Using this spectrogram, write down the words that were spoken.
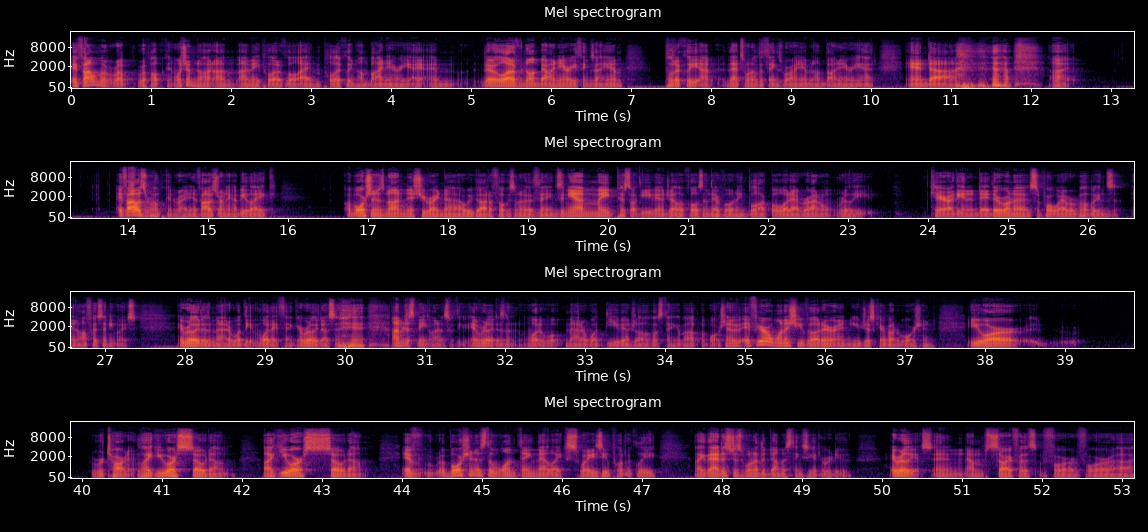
if I'm a Republican, which I'm not, I'm I'm apolitical. I'm politically non-binary. I, am there are a lot of non-binary things I am politically. I'm, that's one of the things where I am non-binary at, and uh, uh, if I was a Republican, right, and if I was running, I'd be like, abortion is not an issue right now. We got to focus on other things. And yeah, it may piss off the evangelicals and their voting bloc, but whatever. I don't really care at the end of the day. They're going to support whatever Republicans in office, anyways. It really doesn't matter what the what they think. It really doesn't. I'm just being honest with you. It really doesn't what, what matter what the evangelicals think about abortion. If, if you're a one issue voter and you just care about abortion, you are retarded. Like you are so dumb. Like you are so dumb if abortion is the one thing that like sways you politically, like that is just one of the dumbest things you could ever do. It really is, and I'm sorry for this for for uh,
